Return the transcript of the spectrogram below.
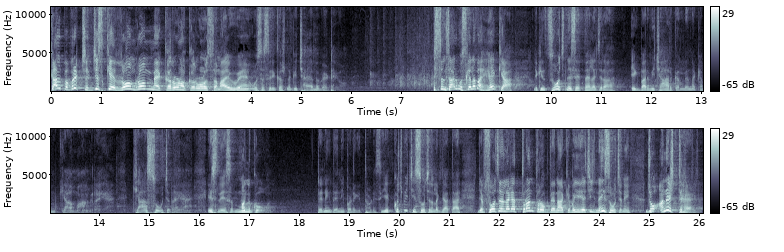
कल्प वृक्ष जिसके रोम रोम में करोड़ों करोड़ों समाये हुए हैं, उस श्री कृष्ण की छाया में बैठे हो। इस संसार में उसके अलावा है क्या? लेकिन सोचने से पहले जरा एक बार विचार कर लेना कि हम क्या मांग रहे हैं, क्या सोच रहे हैं। इसलिए इस मन को ट्रेनिंग देनी पड़ेगी थोड़ी सी। ये कुछ भी चीज़ सोचने लग जाता है। जब सोचने लगा, तुरंत रोक देना कि भाई ये चीज़ नहीं सोचनी। जो अनिष्ट है,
